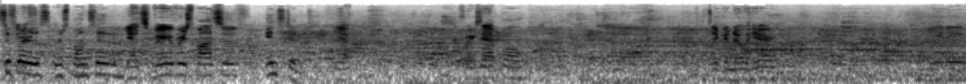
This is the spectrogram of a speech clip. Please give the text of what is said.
super res- responsive? Yeah, it's very responsive. Instant. Yeah. For example, uh, take a note here. Meeting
